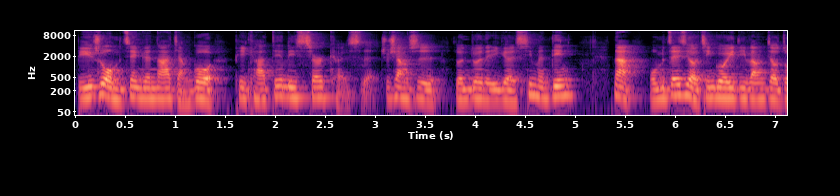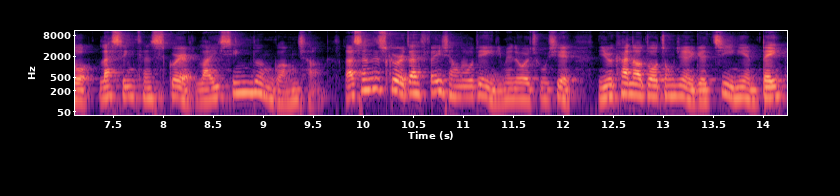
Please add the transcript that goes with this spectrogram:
比如说，我们之前跟大家讲过 Piccadilly Circus，就像是伦敦的一个西门町。那我们这次有经过一个地方叫做 Lexington Square 莱辛顿广场。Lexington Square 在非常多电影里面都会出现，你会看到多中间有一个纪念碑，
